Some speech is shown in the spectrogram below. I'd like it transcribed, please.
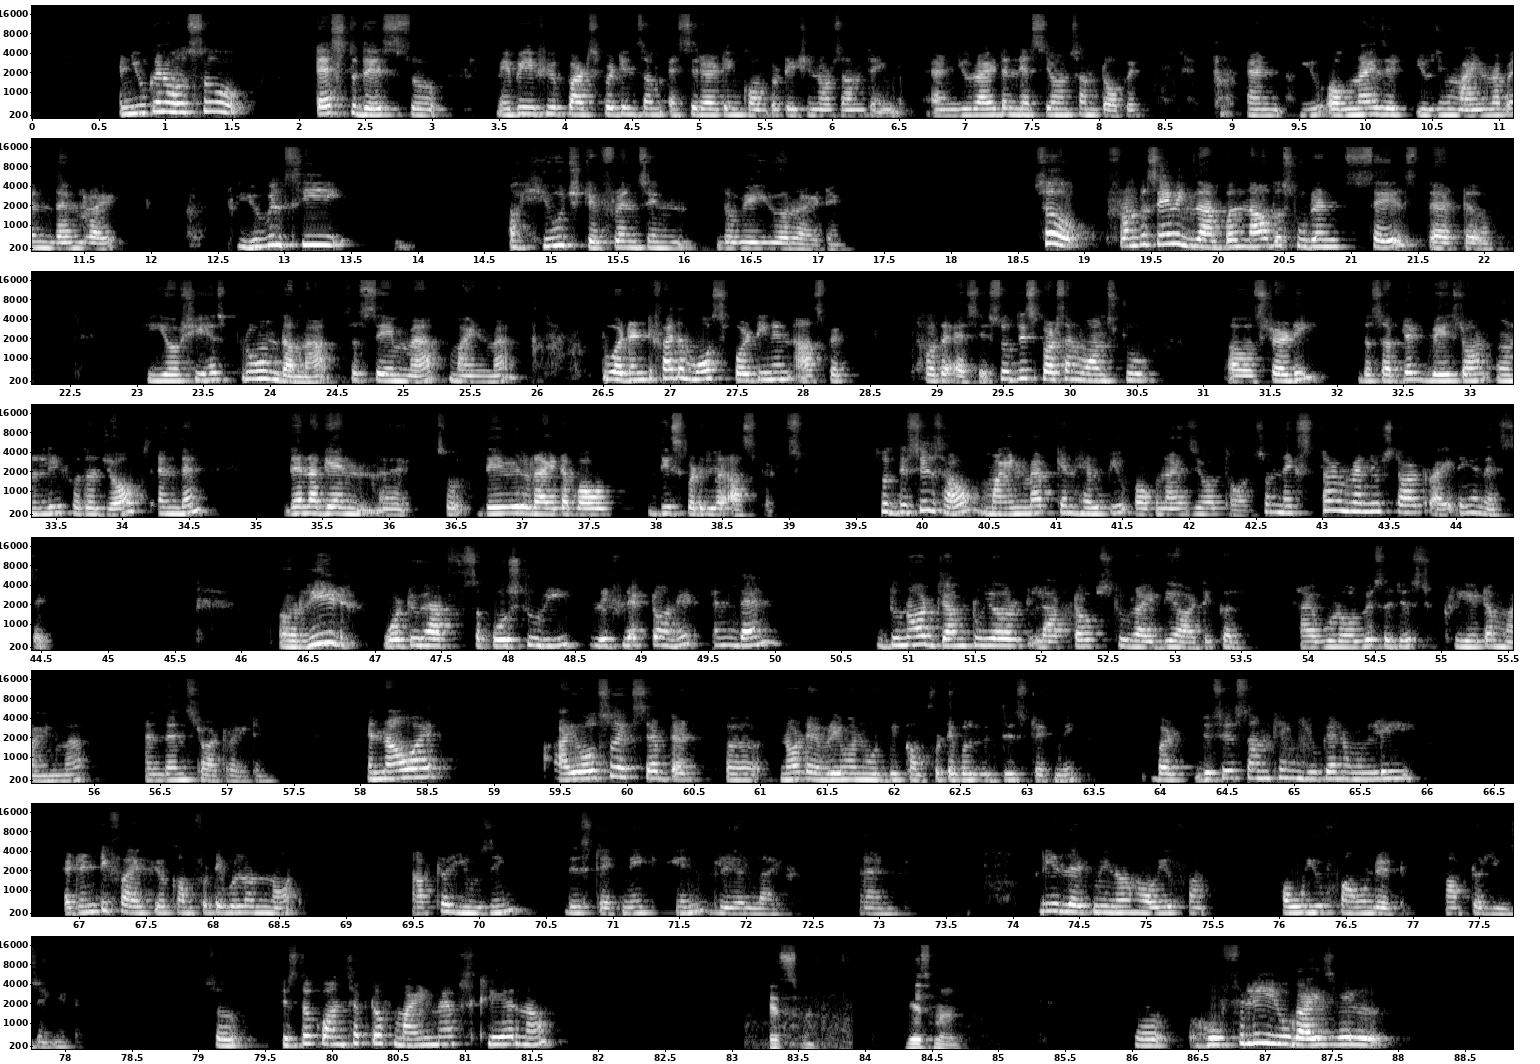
and you can also test this. So maybe if you participate in some essay writing competition or something and you write an essay on some topic and you organize it using mind map and then write you will see a huge difference in the way you are writing. So from the same example, now the student says that uh, he or she has pruned the map, the same map, mind map, to identify the most pertinent aspect for the essay. So this person wants to uh, study the subject based on only for the jobs and then then again uh, so they will write about these particular aspects so this is how mind map can help you organize your thoughts. So next time when you start writing an essay, uh, read what you have supposed to read, reflect on it, and then do not jump to your laptops to write the article. I would always suggest create a mind map and then start writing. And now I I also accept that uh, not everyone would be comfortable with this technique, but this is something you can only identify if you're comfortable or not after using this technique in real life. And please let me know how you found how you found it after using it. So is the concept of mind maps clear now? Yes, ma'am. Yes, ma'am. So hopefully you guys will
